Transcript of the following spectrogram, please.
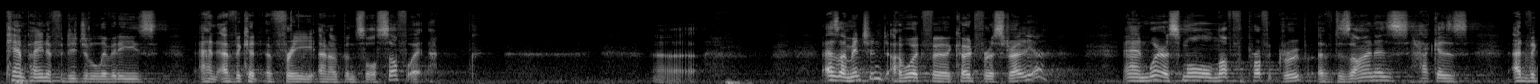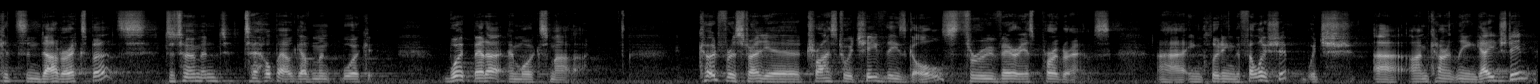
campaigner for digital liberties, and advocate of free and open source software. Uh, as I mentioned, I work for Code for Australia, and we're a small not-for-profit group of designers, hackers, advocates and data experts determined to help our government work, work better and work smarter. Code for Australia tries to achieve these goals through various programs, uh, including the fellowship, which uh, I'm currently engaged in,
